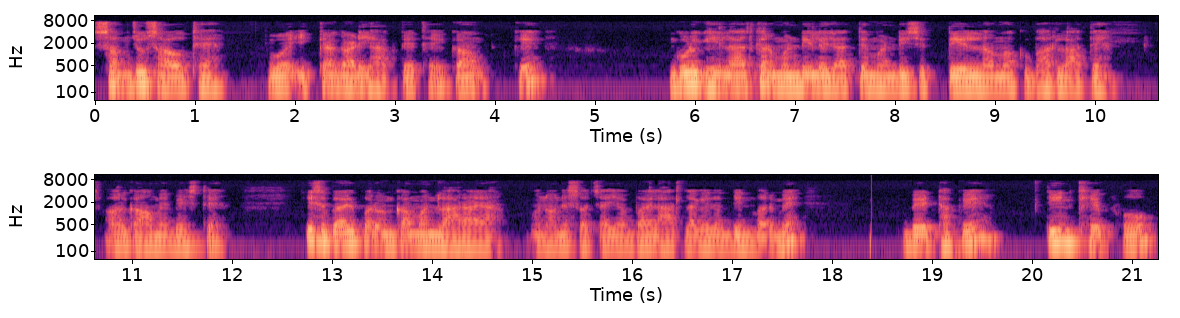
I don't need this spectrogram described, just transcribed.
समझू साहू थे। वह इक्का गाड़ी हाँकते थे। गाँव के गुड़ घी लाद कर मंडी ले जाते। मंडी से तेल, नमक भर लाते और गाँव में बेचते। इस बैल पर उनका मन लहराया। उन्होंने सोचा, यह बैल हाथ लगे तो दिन भर में बेठके तीन खेप हो।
